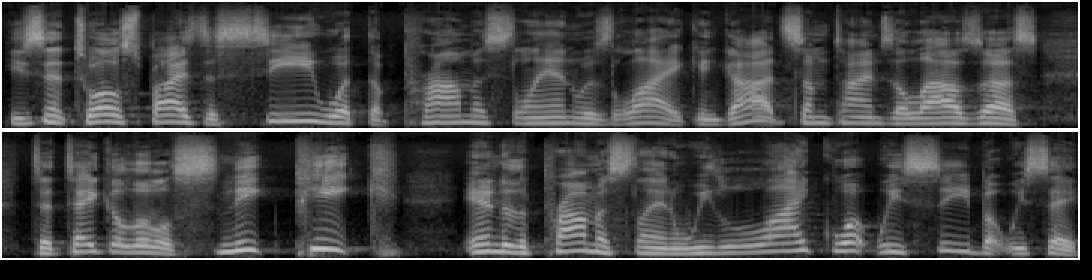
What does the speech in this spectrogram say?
He sent 12 spies to see what the promised land was like. And God sometimes allows us to take a little sneak peek into the promised land. We like what we see, but we say,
